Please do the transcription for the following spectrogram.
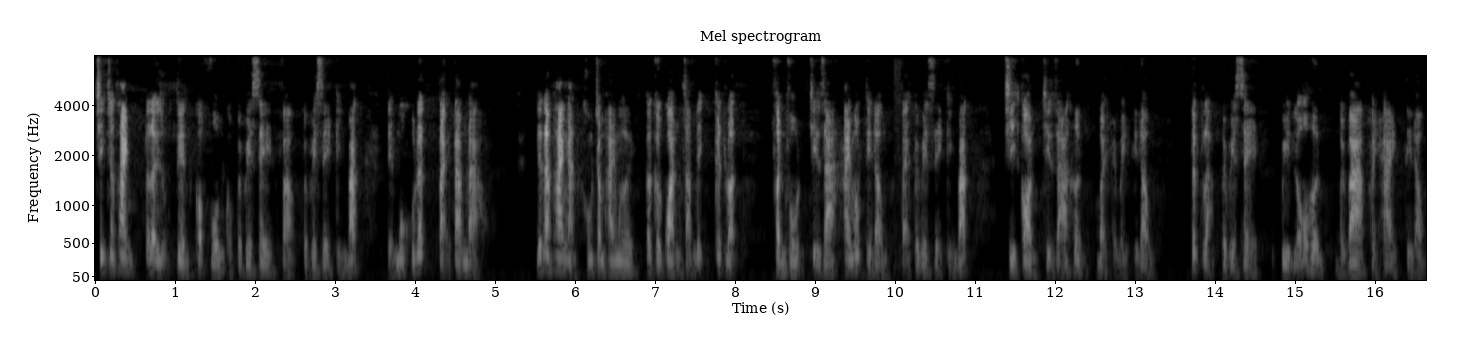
Trịnh Xuân Thanh đã lợi dụng tiền góp vốn của PPC vào PPC Kinh Bắc để mua khu đất tại Tam Đảo. Đến năm 2020, các cơ quan giám định kết luận phần vốn trị giá 21 tỷ đồng tại PVC Kinh Bắc chỉ còn trị giá hơn 7,7 tỷ đồng, tức là PVC bị lỗ hơn 13,2 tỷ đồng.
